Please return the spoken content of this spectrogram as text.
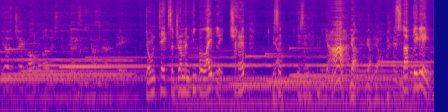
you gotta check all the mothers that guys are coming out. Hey, Don't take the German people lightly. Schrepp? Is Yeah. it? Is it? Yeah. Yeah, yeah, yeah. Stop giggling.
